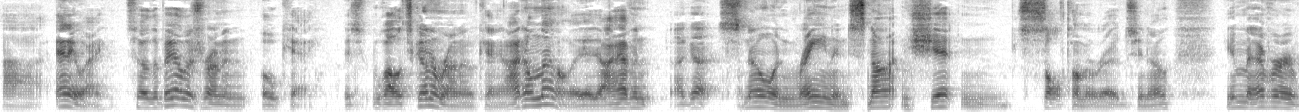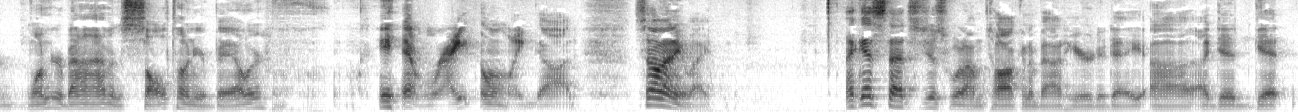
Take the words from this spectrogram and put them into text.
Uh, anyway, so the baler's running okay. It's, well, it's to run okay. I don't know. I haven't. I got snow and rain and snot and shit and salt on the roads. You know. You ever wonder about having salt on your baler? yeah, right. Oh my god. So anyway, I guess that's just what I'm talking about here today. Uh, I did get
